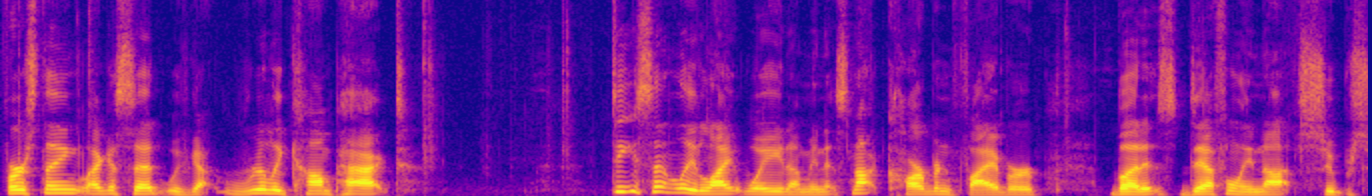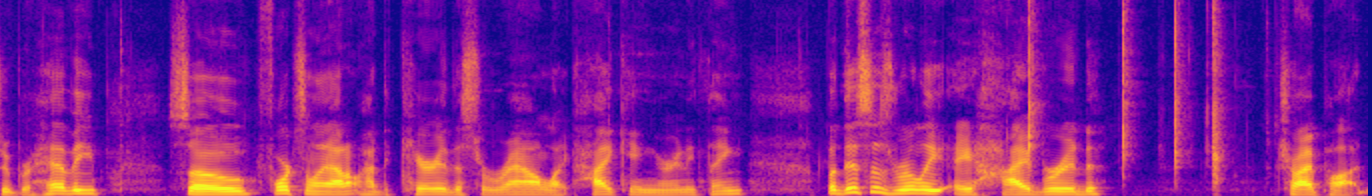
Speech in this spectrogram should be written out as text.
First thing, like I said, we've got really compact, decently lightweight. I mean, it's not carbon fiber, but it's definitely not super, super heavy. So fortunately, I don't have to carry this around like hiking or anything. But this is really a hybrid tripod.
